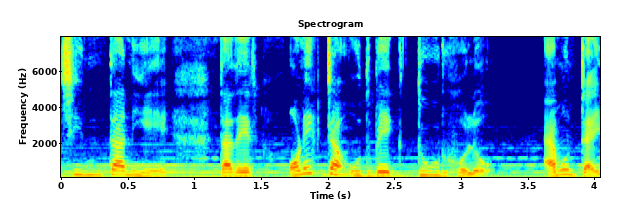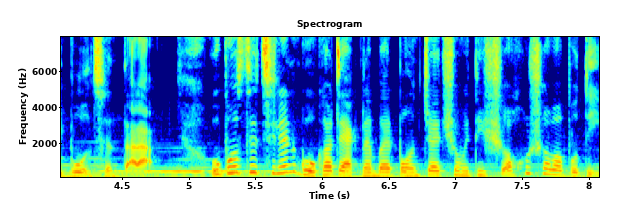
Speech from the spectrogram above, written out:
চিন্তা নিয়ে তাদের অনেকটা উদ্বেগ দূর হলো। এমনটাই বলছেন তারা। উপস্থিত ছিলেন গোঘাট এক নম্বর পঞ্চায়েত সমিতির সহসভাপতি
